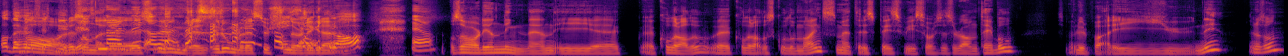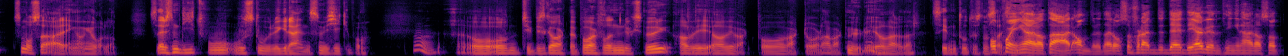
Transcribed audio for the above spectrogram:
Og det høres Bare sånne der romre- romressursnerdegreier. Ja. Og så har de en lignende en i eh, Colorado, ved Colorado School of Mines, som heter Space Resources Roundtable, som jeg lurer på er i juni, eller noe sånt, som også er en gang i Åland. Så det er liksom de to store greiene som vi kikker på. Mm. Og, og typisk har vært med på, i hvert fall i Luxembourg, har vi, har vi vært på hvert år. Det har vært mulig å være der siden 2016. Og poenget er at det er andre der også, for det, det, det er jo den tingen her, altså, at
